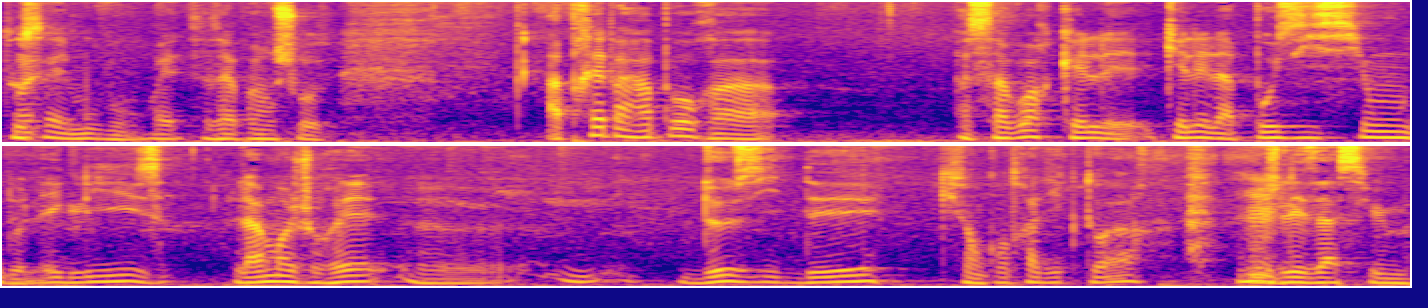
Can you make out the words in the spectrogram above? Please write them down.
Tout ouais. ça est mouvant, ça c'est la première chose. Après, par rapport à, à savoir quelle est, quelle est la position de l'Église, là, moi, j'aurais, euh, deux idées qui sont contradictoires, mais Hmm. je les assume,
